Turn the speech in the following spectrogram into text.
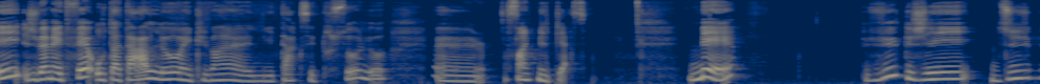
et je vais m'être fait au total, là, incluant euh, les taxes et tout ça, là, euh, 5000 pièces. Mais, vu que j'ai dû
